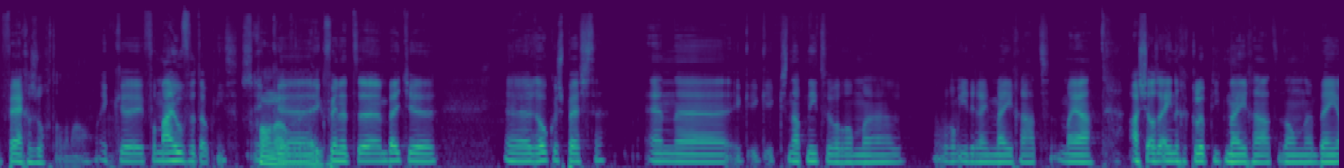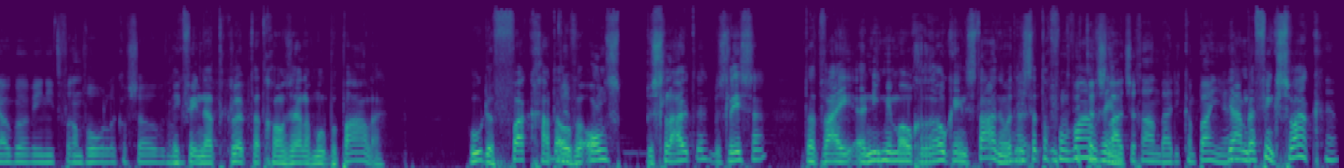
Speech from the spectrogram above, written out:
vergezocht allemaal. Ik, eh, voor mij hoeft het ook niet. gewoon ik, ik vind het een beetje rokerspesten. En ik, ik, ik snap niet waarom, waarom iedereen meegaat. Maar ja, als je als enige club niet meegaat, dan ben je ook wel weer niet verantwoordelijk of zo. Dan- Ik vind dat de club dat gewoon zelf moet bepalen. Hoe de fuck gaat Ja. over ons besluiten, beslissen... dat wij eh, niet meer mogen roken in het stadion? Wat is dat toch voor waanzin? sluit zich aan bij die campagne. hè? Ja, maar dat vind ik zwak. Ja.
